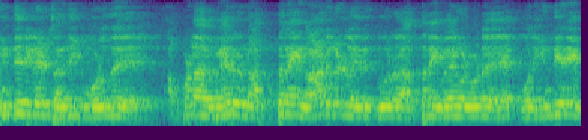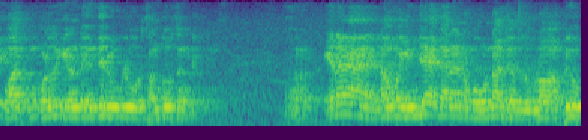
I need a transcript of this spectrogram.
இந்தியர்கள் சந்திக்கும் பொழுது அவ்வளவு பேர் அத்தனை நாடுகளில் இருக்கிற அத்தனை பேர்களோடு ஒரு இந்தியரை பார்க்கும் பொழுது இரண்டு இந்தியர்களுக்குள்ள ஒரு சந்தோஷம் கிடைக்கும். ஏன்னா நம்ம இந்தியாக்காரன் நம்ம ஒன்றா சேர்ந்துருக்குறோம். அப்படி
